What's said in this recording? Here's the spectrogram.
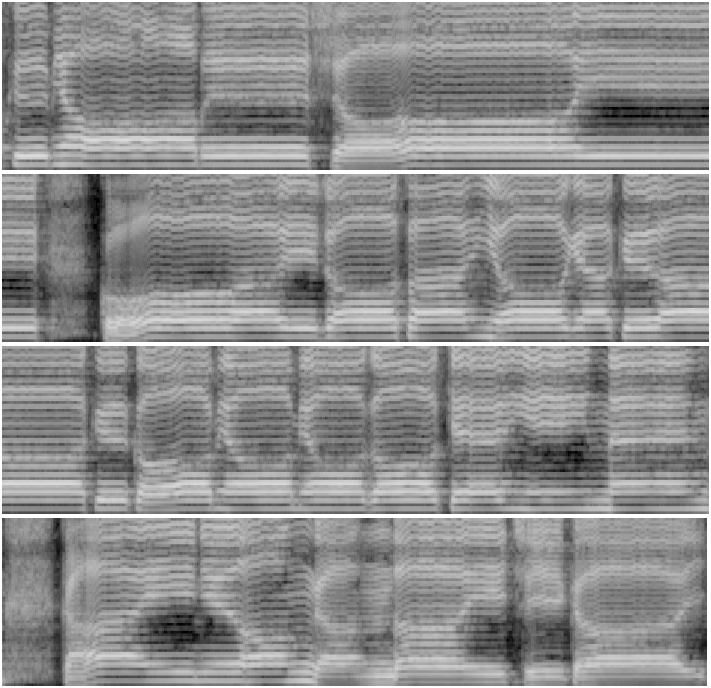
独妙部所意、公愛上三陽逆悪公明明語見因年、海入本願第一回、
